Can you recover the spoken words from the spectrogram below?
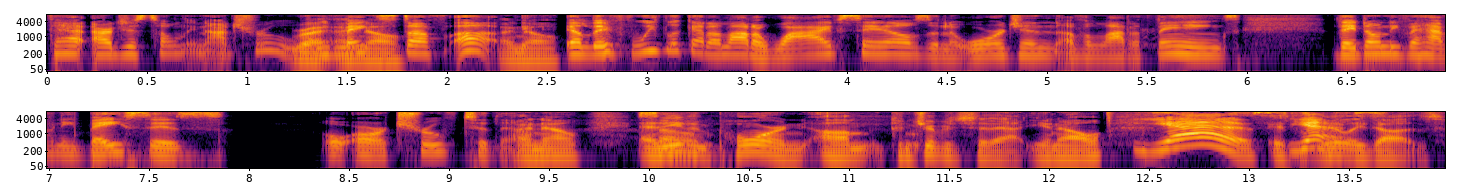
that are just totally not true. Mm-hmm. Right, we make stuff up. I know. And if we look at a lot of wives' sales and the origin of a lot of things, they don't even have any basis or, or truth to them. I know, and So- even porn um, contributes to that. You know, Yes, it yes. really does.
